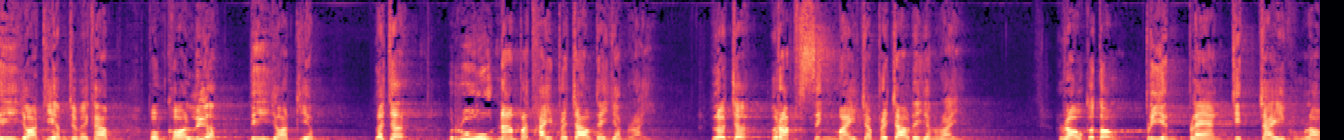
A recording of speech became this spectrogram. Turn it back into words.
ดียอดเยี่ยมใช่ไหมครับ ผมขอเลือกดียอดเยี่ยม แล้วจะรู้น้ำพระทัยพระเจ้าได้อย่างไร เราจะรับสิ่งใหม่จากพระเจ้าได้อย่างไร เราก็ต้องเปลี่ยนแปลงจิตใจของเรา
